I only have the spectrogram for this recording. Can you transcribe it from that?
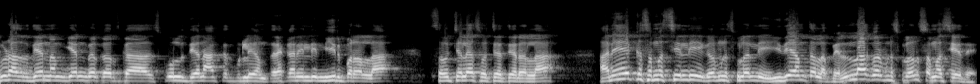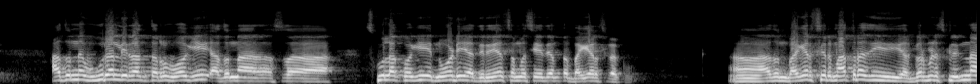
ಬಿಡು, ಅದ್ರದ್ದು ಏನು ನಮ್ಗೆ ಏನು ಬೇಕು ಅದಕ್ಕೆ ಸ್ಕೂಲ್ದು ಏನು ಆಗ್ತದೆ ಬಿಡಲಿ ಅಂತ. ಯಾಕಂದ್ರೆ ಇಲ್ಲಿ ನೀರು ಬರಲ್ಲ, ಶೌಚಾಲಯ ಸ್ವಚ್ಛತೆ ಇರಲ್ಲ. ಅನೇಕ ಸಮಸ್ಯೆ ಇಲ್ಲಿ ಗೌರ್ಮೆಂಟ್ ಸ್ಕೂಲಲ್ಲಿ ಇದೆ ಅಂತಲ್ಲ ಎಲ್ಲ ಗೌರ್ಮೆಂಟ್ ಸ್ಕೂಲಲ್ಲೂ ಸಮಸ್ಯೆ ಇದೆ. ಅದನ್ನು ಊರಲ್ಲಿರೋಂಥವ್ರು ಹೋಗಿ ಅದನ್ನ ಸ್ಕೂಲಕ್ಕೆ ಹೋಗಿ ನೋಡಿ ಅದ್ರ ಏನು ಸಮಸ್ಯೆ ಇದೆ ಅಂತ ಬಗೆಹರಿಸ್ಬೇಕು. ಅದನ್ನು ಬಗೆಹರಿಸಿದ್ರೆ ಮಾತ್ರ ಈ ಗೌರ್ಮೆಂಟ್ ಸ್ಕೂಲ್ ಇನ್ನೂ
